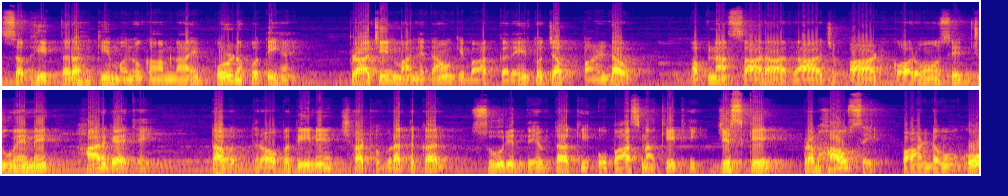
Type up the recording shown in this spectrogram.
सभी तरह की मनोकामनाएँ पूर्ण होती हैं। प्राचीन मान्यताओं की बात करें तो जब पांडव अपना सारा राजपाट कौरवों से जुए में हार गए थे। तब द्रौपदी ने छठ व्रत कर सूर्य देवता की उपासना की थी, जिसके प्रभाव से पांडवों को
